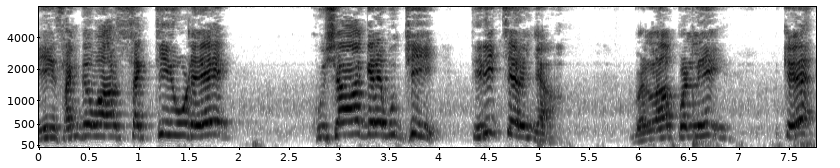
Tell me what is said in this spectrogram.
ഈ സംഘവാർ ശക്തിയുടെ കുശാഗ്ര ബുദ്ധി തിരിച്ചറിഞ്ഞ വെള്ളാപ്പള്ളിക്ക്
